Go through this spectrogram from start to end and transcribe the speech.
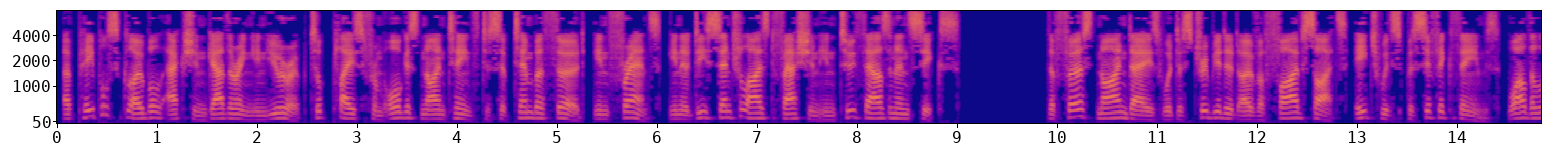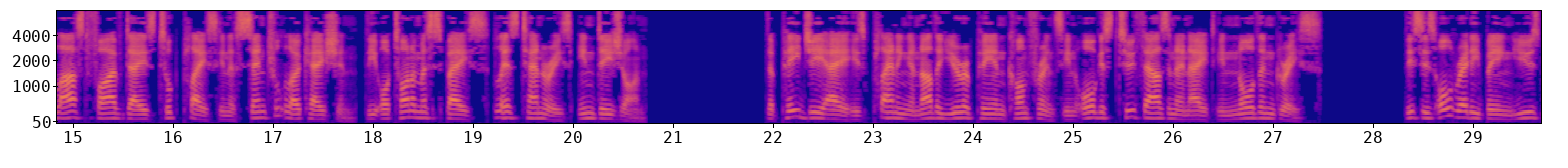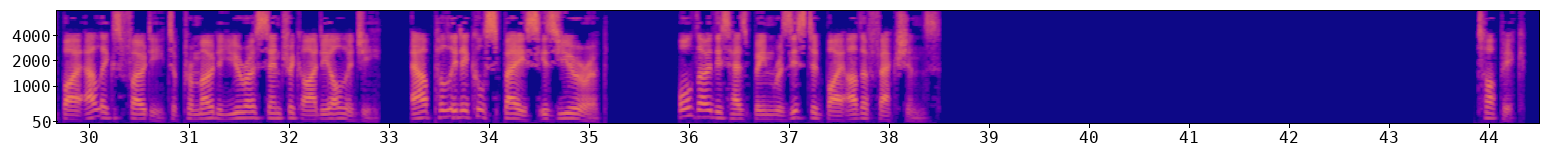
A People's Global Action Gathering in Europe took place from August 19 to September 3, in France, in a decentralized fashion in 2006. The first nine days were distributed over five sites, each with specific themes, while the last five days took place in a central location, the autonomous space Les Tanneries in Dijon. The PGA is planning another European conference in August 2008 in northern Greece. This is already being used by Alex Foti to promote a Eurocentric ideology. Our political space is Europe, although this has been resisted by other factions.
